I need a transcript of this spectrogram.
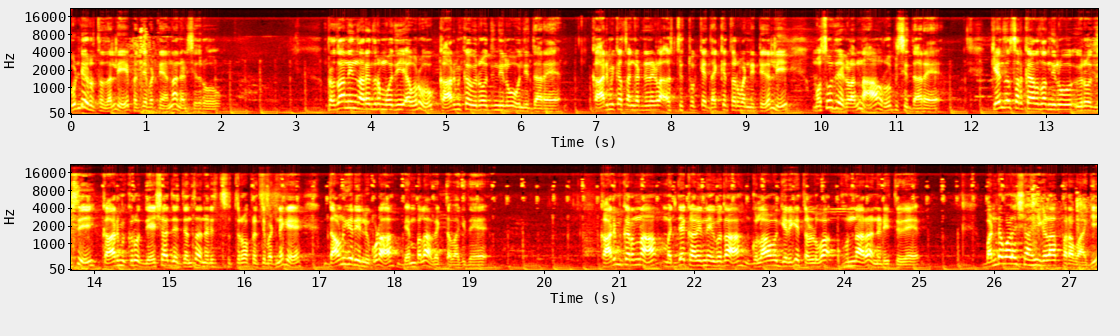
ಗುಂಡಿ ವೃತ್ತದಲ್ಲಿ ಪ್ರತಿಭಟನೆಯನ್ನು ನಡೆಸಿದರು. ಪ್ರಧಾನಿ ನರೇಂದ್ರ ಮೋದಿ ಅವರು ಕಾರ್ಮಿಕ ವಿರೋಧಿ ನಿಲುವು ಹೊಂದಿದ್ದಾರೆ. ಕಾರ್ಮಿಕ ಸಂಘಟನೆಗಳ ಅಸ್ತಿತ್ವಕ್ಕೆ ಧಕ್ಕೆ ತರುವ ನಿಟ್ಟಿನಲ್ಲಿ ಮಸೂದೆಗಳನ್ನು ರೂಪಿಸಿದ್ದಾರೆ. ಕೇಂದ್ರ ಸರ್ಕಾರದ ನಿಲುವು ವಿರೋಧಿಸಿ ಕಾರ್ಮಿಕರು ದೇಶಾದ್ಯಂತ ನಡೆಸುತ್ತಿರುವ ಪ್ರತಿಭಟನೆಗೆ ದಾವಣಗೆರೆಯಲ್ಲೂ ಕೂಡ ಬೆಂಬಲ ವ್ಯಕ್ತವಾಗಿದೆ. ಕಾರ್ಮಿಕರನ್ನು ಮಧ್ಯಕಾಲೀನ ಯುಗದ ಗುಲಾಮಗಿರಿಗೆ ತಳ್ಳುವ ಹುನ್ನಾರ ನಡೆಯುತ್ತಿದೆ. ಬಂಡವಾಳಶಾಹಿಗಳ ಪರವಾಗಿ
